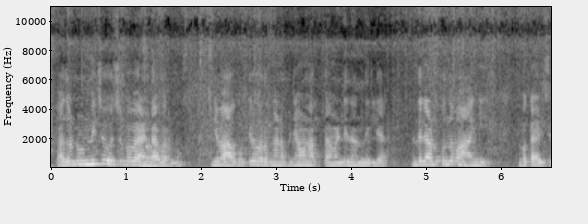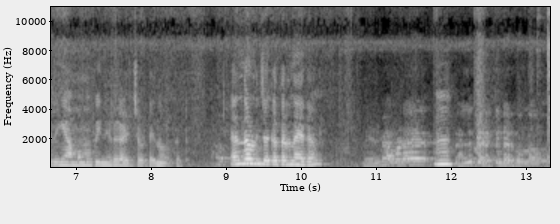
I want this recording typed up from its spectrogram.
അപ്പൊ അതുകൊണ്ട് ഉണ്ണി ചോദിച്ചപ്പോ വേണ്ട പറഞ്ഞു. ഇനി വാവക്കുട്ടി ഉറങ്ങണം. അപ്പൊ ഞാൻ ഉണർത്താൻ വേണ്ടി നിന്നില്ല. എന്തായാലും അവൾക്കൊന്ന് വാങ്ങി. ഇപ്പൊ കഴിച്ചില്ലെങ്കിൽ അമ്മമ്മ പിന്നീട് കഴിച്ചോട്ടെ നോക്കട്ടെ ഓർത്തിട്ട്. എന്താ ഉണ്ണിച്ചൊക്കെ എത്ര നേരം? അവിടെ നല്ല തിരക്കുണ്ടായിരുന്നു ഒന്നാമത്.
